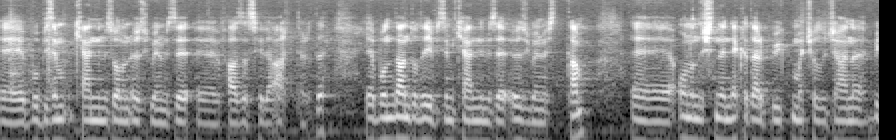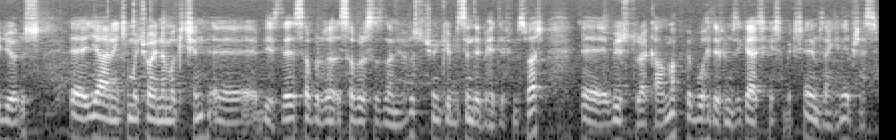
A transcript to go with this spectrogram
e, bu bizim kendimize olan özgüvenimizi e, fazlasıyla arttırdı. E, bundan dolayı bizim kendimize özgüvenimiz tam. E, onun dışında ne kadar büyük bir maç olacağını biliyoruz. E, yarınki maçı oynamak için e, biz de sabır, sabırsızlanıyoruz. Çünkü bizim de bir hedefimiz var. E, bir üst tura kalmak ve bu hedefimizi gerçekleştirmek için elimizden geleni yapacağız.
